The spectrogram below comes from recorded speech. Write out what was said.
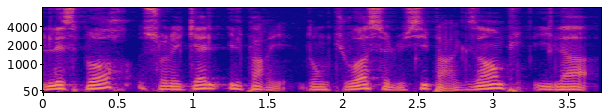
les sports sur lesquels il pariait. Donc tu vois, celui-ci par exemple, il a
